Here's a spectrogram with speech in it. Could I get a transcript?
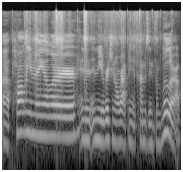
uh, poly mailer, and in, the original wrapping it comes in from LuLaRoe.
